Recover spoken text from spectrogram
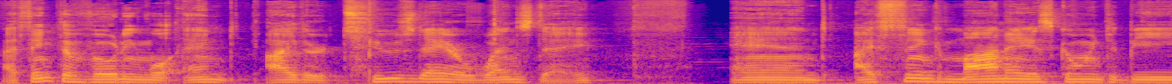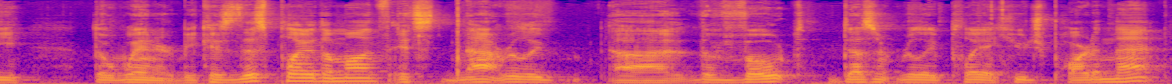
I think the voting will end either Tuesday or Wednesday. And I think Mane is going to be the winner because this Player of the Month, it's not really, uh, the vote doesn't really play a huge part in that.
